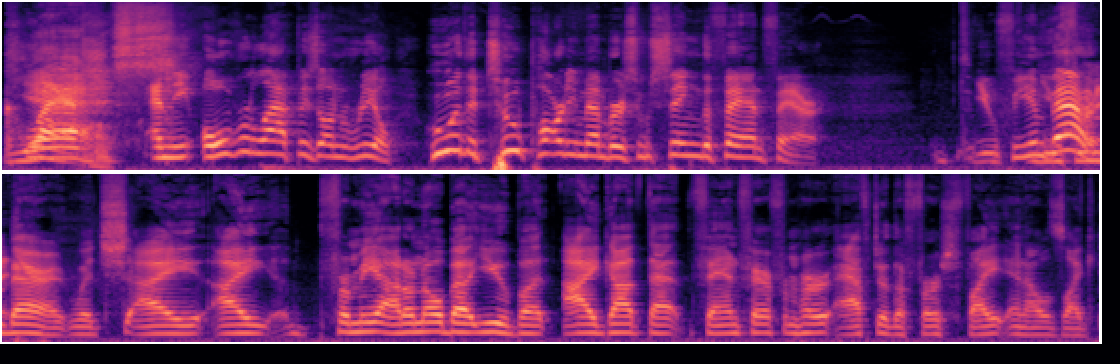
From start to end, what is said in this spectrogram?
clash. Yes. And the overlap is unreal. Who are the two party members who sing the fanfare? Yuffie and Yuffie Barrett. and Barrett, which I, I, for me, I don't know about you, but I got that fanfare from her after the first fight, and I was like,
